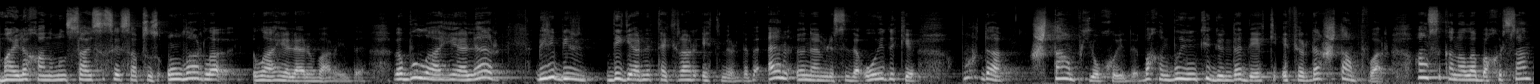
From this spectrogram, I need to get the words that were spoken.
Maylə xanımın saysız hesabsız onlarla layihələri var idi. Və bu layihələr biri bir digərini təkrar etmirdi və ən önəmlisi də o idi ki, burada ştamp yox idi. Baxın, bugünkü gündə deyək ki, efirdə ştamp var. Hansı kanala baxırsan,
